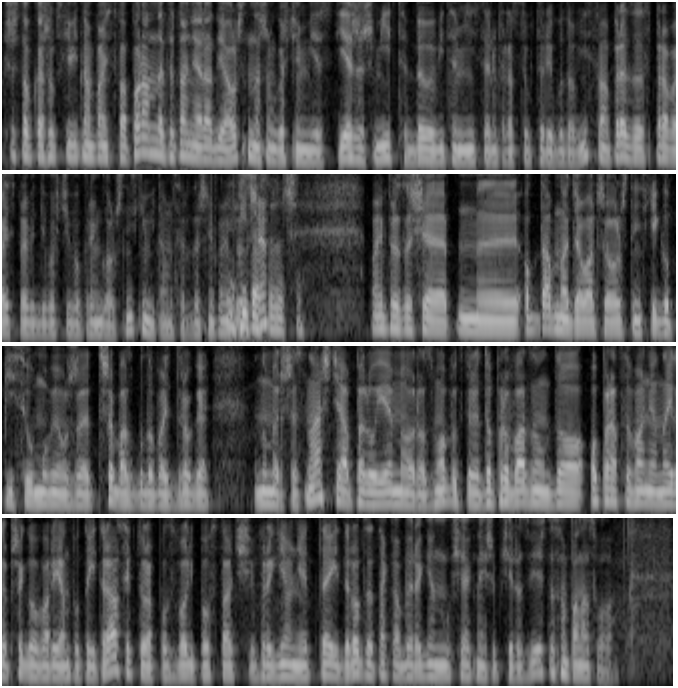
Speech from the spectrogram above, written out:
Krzysztof Kaszubski, witam Państwa. Poranne pytania Radia Olsztyn. Naszym gościem jest Jerzy Schmidt, były wiceminister infrastruktury i budownictwa, prezes Prawa i Sprawiedliwości w Okręgu Olsztyńskim. Witam serdecznie, panie prezesie. Witam serdecznie. Panie prezesie, mm, od dawna działacze olsztyńskiego PiSu mówią, że trzeba zbudować drogę numer 16. Apelujemy o rozmowy, które doprowadzą do opracowania najlepszego wariantu tej trasy, która pozwoli powstać w regionie tej drodze, tak aby region mógł się jak najszybciej rozwijać. To są pana słowa.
